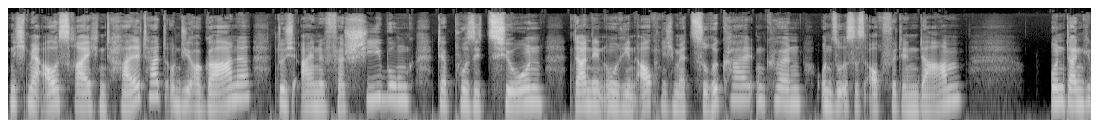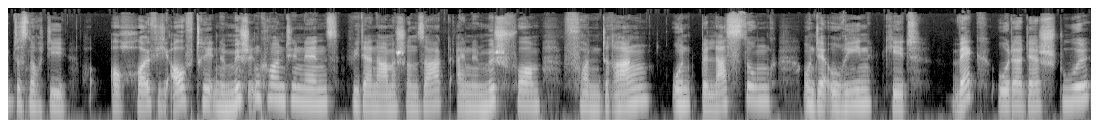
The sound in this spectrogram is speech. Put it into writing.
nicht mehr ausreichend Halt hat und die Organe durch eine Verschiebung der Position dann den Urin auch nicht mehr zurückhalten können. Und so ist es auch für den Darm. Und dann gibt es noch die auch häufig auftretende Mischinkontinenz, wie der Name schon sagt, eine Mischform von Drang und Belastung und der Urin geht weg oder der Stuhl.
